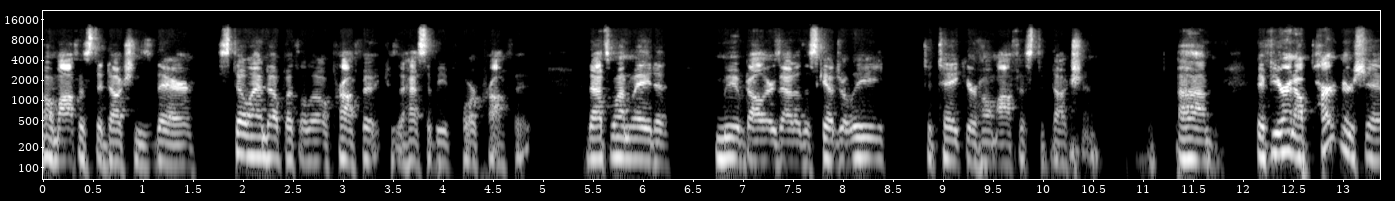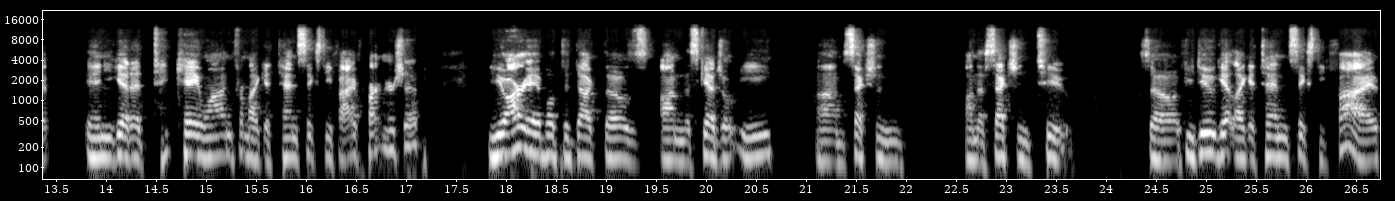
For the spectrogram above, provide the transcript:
home office deductions there. Still end up with a little profit because it has to be for profit. That's one way to move dollars out of the Schedule E to take your home office deduction. Um, if you're in a partnership and you get a K1 from like a 1065 partnership, you are able to deduct those on the Schedule E um, section on the section two. So if you do get like a 1065,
